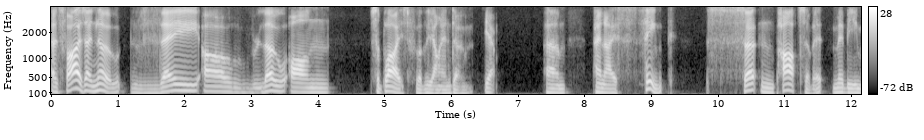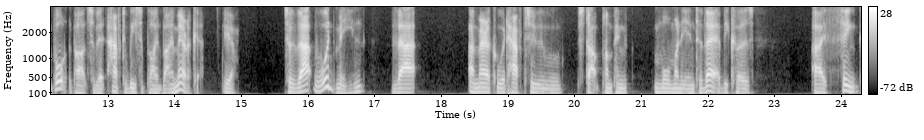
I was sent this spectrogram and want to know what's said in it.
as far as I know, they are low on supplies for the Iron Dome. Yeah. Um, and I think certain parts of it, maybe important parts of it, have to be supplied by America. Yeah. So that would mean that America would have to start pumping more money into there because I think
